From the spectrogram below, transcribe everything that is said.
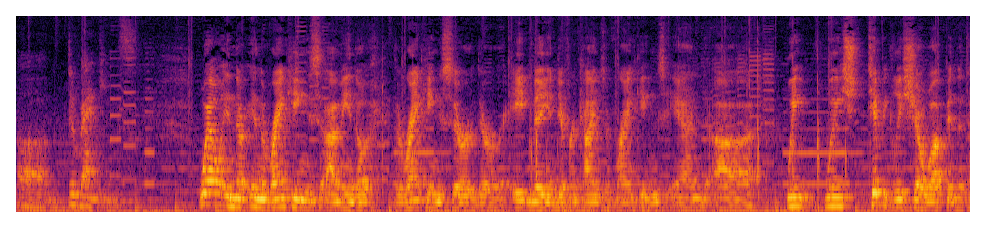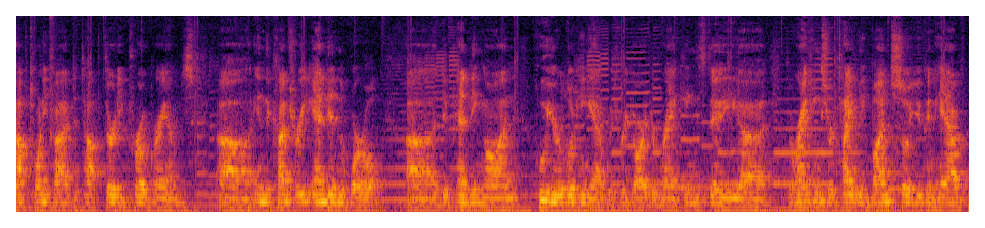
uh, the rankings? Well, in the in the rankings, I mean the the rankings there there are eight million different kinds of rankings, and uh, we we typically show up in the top 25 to top 30 programs uh, in the country and in the world, uh, depending on who you're looking at with regard to rankings. The uh, the rankings are tightly bunched, so you can have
